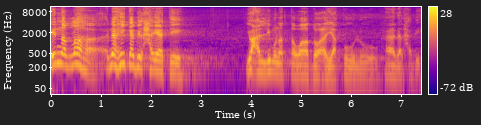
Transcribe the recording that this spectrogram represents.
إن الله ناهيك بالحياة. يعلمنا التواضع يقول هذا الحبيب.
